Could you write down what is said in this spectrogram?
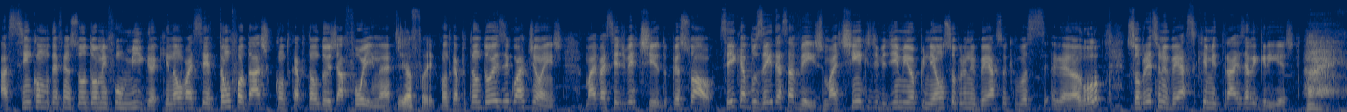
Assim como o defensor do Homem-Formiga, que não vai ser tão fodástico quanto o Capitão 2. Já foi, né? Já foi. Quanto Capitão 2 e Guardiões. Mas vai ser divertido. Pessoal, sei que abusei dessa vez, mas tinha que dividir minha opinião sobre o universo que você. eh, Sobre esse universo que me traz alegrias. Ai.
